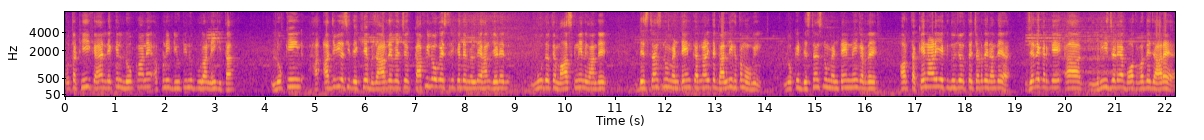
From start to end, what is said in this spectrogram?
ਉਹ ਤਾਂ ਠੀਕ ਹੈ, ਲੇਕਿਨ ਲੋਕਾਂ ਨੇ ਆਪਣੀ ਡਿਊਟੀ ਨੂੰ ਪੂਰਾ ਨਹੀਂ ਕੀਤਾ। ਲੋਕੀ ਹ- ਅੱਜ ਵੀ ਅਸੀਂ ਦੇਖੀਏ, ਬਾਜ਼ਾਰ ਦੇ ਵਿੱਚ ਕਾਫੀ ਲੋਕ ਇਸ ਤਰੀਕੇ ਦੇ ਮਿਲਦੇ ਹਨ, ਜਿਹੜੇ ਮੂੰਹ ਦੇ ਉੱਤੇ ਮਾਸਕ ਨਹੀਂ ਲਗਾਉਂਦੇ। ਡਿਸਟੈਂਸ ਨੂੰ ਮੇਨਟੇਨ ਕਰਨ ਵਾਲੀ ਤੇ ਗੱਲ ਹੀ ਖਤਮ ਹੋ ਗਈ। ਲੋਕੀ ਡਿਸਟੈਂਸ ਨੂੰ ਮੇਨਟੇਨ ਨਹੀਂ ਕਰਦੇ ਔਰ ਧੱਕੇ ਨਾਲ ਹੀ ਇੱਕ ਦੂਜੇ ਉੱਤੇ ਚੜ੍ਹਦੇ ਰਹਿੰਦੇ ਆ, ਜਿਹਦੇ ਕਰਕੇ ਮਰੀਜ਼ ਜਿਹੜੇ ਆ ਬਹੁਤ ਵਧਦੇ ਜਾ ਰਹੇ ਆ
